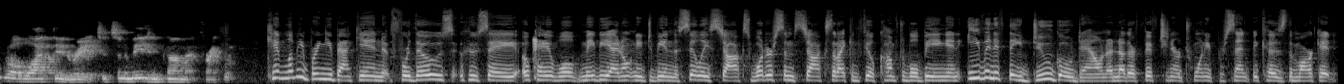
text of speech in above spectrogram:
well locked in rates. It's an amazing comment, frankly. Kim, let me bring you back in for those who say, okay, well, maybe I don't need to be in the silly stocks. What are some stocks that I can feel comfortable being in, even if they do go down another 15 or 20 percent because the market,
